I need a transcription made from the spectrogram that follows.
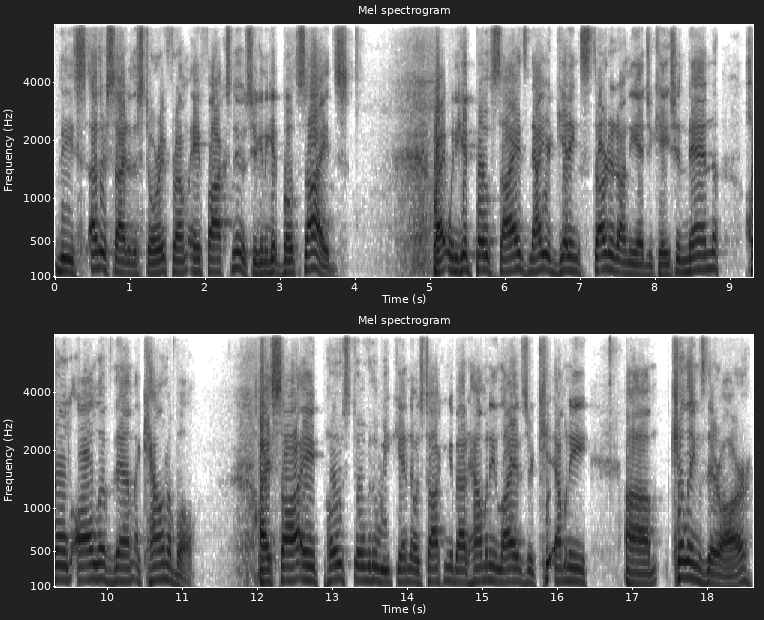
the other side of the story from a Fox News. So you're going to get both sides. Right? When you get both sides, now you're getting started on the education, then hold all of them accountable. I saw a post over the weekend that was talking about how many lives are ki- how many um, killings there are,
